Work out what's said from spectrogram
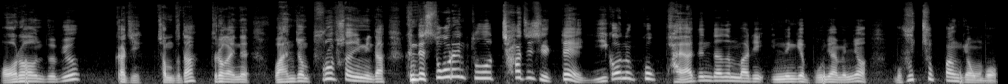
어라운드 뷰 까지 전부 다 들어가 있는 완전 풀옵션입니다. 근데 소렌토 찾으실 때 이거는 꼭 봐야 된다는 말이 있는 게 뭐냐면요. 뭐 후축방 경보,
